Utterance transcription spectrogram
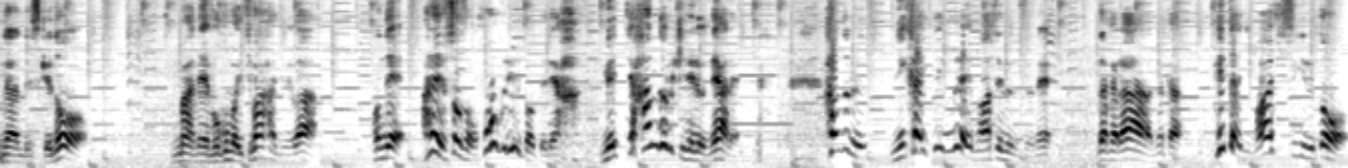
なんですけど、まあね、僕も一番初めは、ほんで、あれ、そうそう、フォークリフトってね、めっちゃハンドル切れるね、あれ。ハンドル2回転ぐらい回せるんですよね。だから、なんか、下手に回しすぎると、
